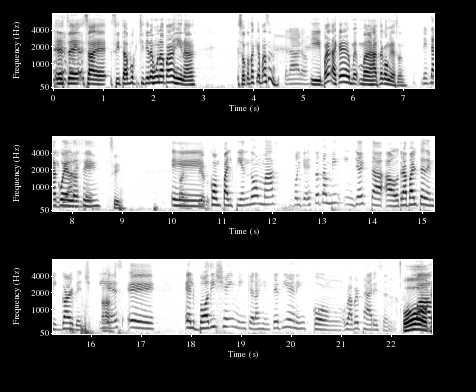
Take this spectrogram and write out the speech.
Este, ¿sabes? Si, estás bu- si tienes una página, son cosas que pasan. Claro. Y pues hay que ma- manejarte con eso. De acuerdo, sí. Sí. Eh, compartiendo más, porque esto también inyecta a otra parte de mi garbage, y Ajá. es eh, el body shaming que la gente tiene con Robert Pattinson. Oh, Wow, ok.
